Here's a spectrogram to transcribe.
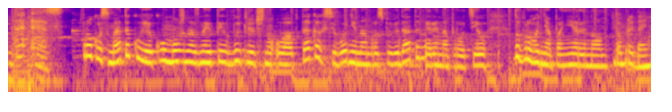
ДС. Про косметику, яку можна знайти виключно у аптеках, сьогодні нам розповідатиме Ірина Проців. Доброго дня, пані Ірино. Добрий день.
